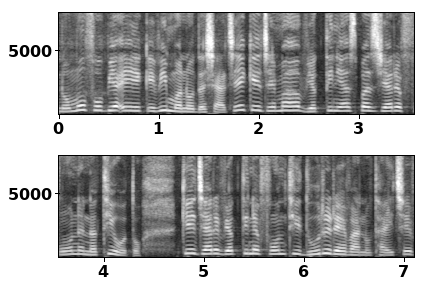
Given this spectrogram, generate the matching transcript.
નોમોફોબિયા એ એક એવી મનોદશા છે કે જેમાં વ્યક્તિની આસપાસ જ્યારે ફોન નથી હોતો, કે જ્યારે વ્યક્તિને ફોનથી દૂર રહેવાનું થાય છે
